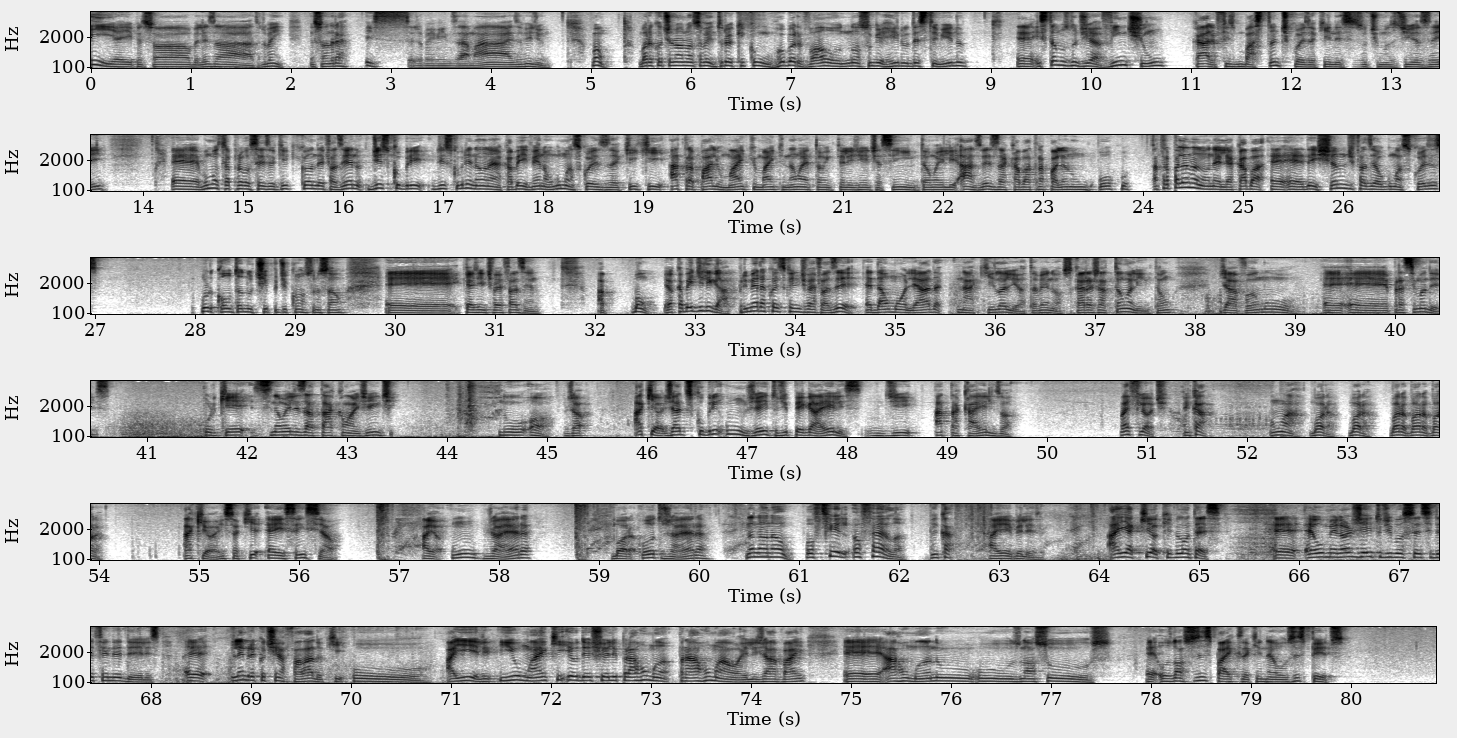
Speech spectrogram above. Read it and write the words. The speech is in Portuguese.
E aí pessoal, beleza? Tudo bem? Eu sou o André e sejam bem-vindos a mais um vídeo. Bom, bora continuar nossa aventura aqui com o Roberval, nosso guerreiro destemido. É, estamos no dia 21, cara, eu fiz bastante coisa aqui nesses últimos dias aí. É, vou mostrar pra vocês aqui o que eu andei fazendo. Descobri, descobri não, né? Acabei vendo algumas coisas aqui que atrapalham o Mike. O Mike não é tão inteligente assim, então ele às vezes acaba atrapalhando um pouco. Atrapalhando não, né? Ele acaba é, é, deixando de fazer algumas coisas por conta do tipo de construção é, que a gente vai fazendo. Bom, eu acabei de ligar. Primeira coisa que a gente vai fazer é dar uma olhada naquilo ali, ó. Tá vendo? Os caras já estão ali, então já vamos é, é, pra cima deles. Porque senão eles atacam a gente no... Ó, já... Aqui, ó. Já descobri um jeito de pegar eles, de atacar eles, ó. Vai, filhote. Vem cá. Vamos lá. Bora, bora, bora, bora, bora. Aqui, ó. Isso aqui é essencial. Aí, ó. Um já era. Bora, outro já era. Não, não, não. Ô, filho, ô, Fela. Vem cá. Aí, beleza. Aí, aqui, ó, o que que acontece? É, é o melhor jeito de você se defender deles. É, lembra que eu tinha falado que o... Aí, ele... E o Mike, eu deixo ele pra arrumar, pra arrumar ó. Ele já vai é, arrumando os nossos... É, os nossos spikes aqui, né? Os espetos.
